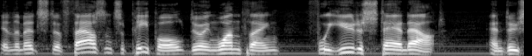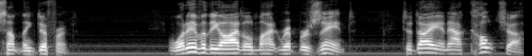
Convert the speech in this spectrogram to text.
in the midst of thousands of people doing one thing for you to stand out and do something different. Whatever the idol might represent, today in our culture,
